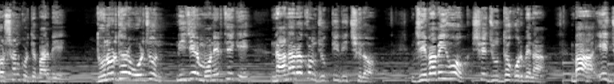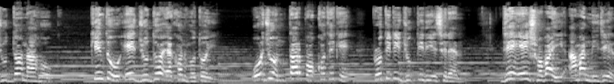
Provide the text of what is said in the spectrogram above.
দর্শন করতে পারবে। ধনুর্ধর অর্জুন নিজের মনের থেকে নানা রকম যুক্তি দিচ্ছিল। যেভাবেই হোক, সে যুদ্ধ করবে না, বা এই যুদ্ধ না হোক। কিন্তু এই যুদ্ধ এখন হতোই। অর্জুন তার পক্ষ থেকে প্রতিটি যুক্তি দিয়েছিলেন যে, এই সবাই আমার নিজের,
